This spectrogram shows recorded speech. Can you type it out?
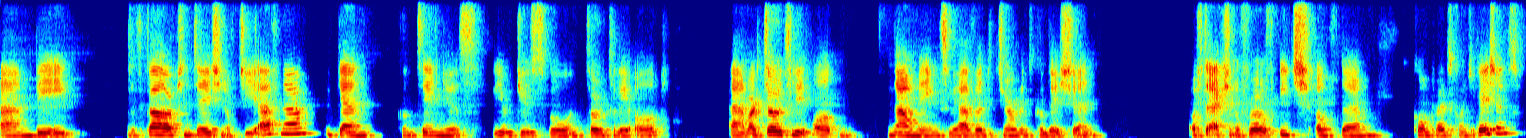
um, be the Galois representation of GF now, again, continuous, irreducible, and totally odd. Um, our totally odd now means we have a determinant condition of the action of rho of each of the complex conjugations.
